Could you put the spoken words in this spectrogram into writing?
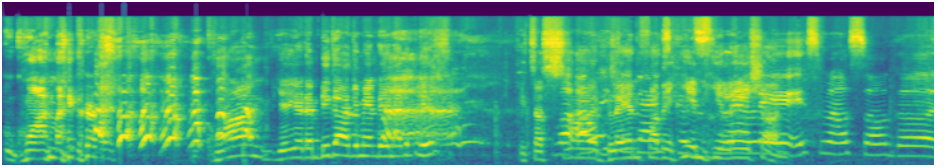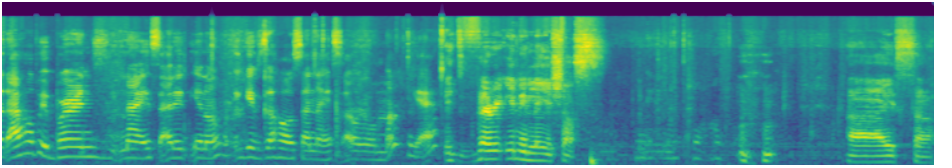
Go on, my girl. Go on. You hear them big argument there in the place? It's a soy Well, I wish you blend for the inhalation. It. It smells so good. I hope it burns nice and it you know it gives the house a nice aroma. Yeah. It's very inhalacious. Get my towel. I saw.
